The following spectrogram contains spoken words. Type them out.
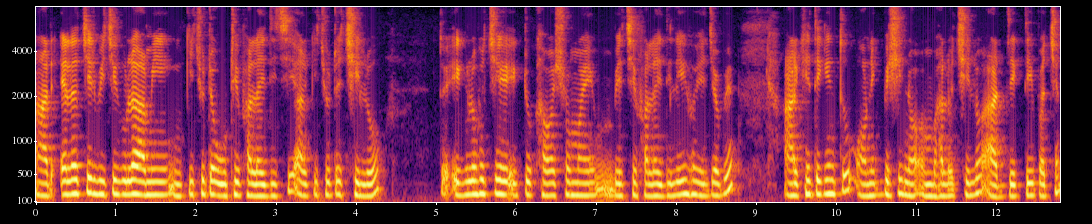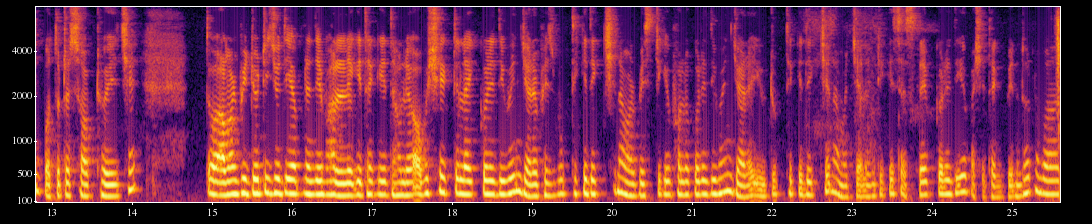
আর এলাচের বিচিগুলো আমি কিছুটা উঠে ফেলাই দিছি, আর কিছুটা ছিল। তো এগুলো হচ্ছে একটু খাওয়ার সময় বেছে ফেলাই দিলেই হয়ে যাবে। আর খেতে কিন্তু অনেক বেশি ভালো ছিল। আর দেখতেই পাচ্ছেন কতটা সফট হয়েছে। তো আমার ভিডিওটি যদি আপনাদের ভালো লেগে থাকে তাহলে অবশ্যই একটা লাইক করে দিবেন। যারা ফেসবুক থেকে দেখছেন, আমার পেজটিকে ফলো করে দিবেন। যারা ইউটিউব থেকে দেখছেন, আমার চ্যানেলটিকে সাবস্ক্রাইব করে দিয়ে পাশে থাকবেন। ধন্যবাদ।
